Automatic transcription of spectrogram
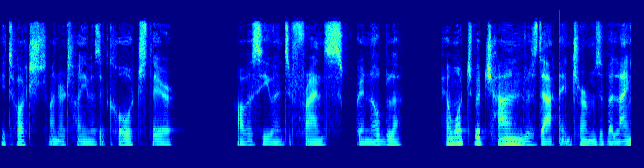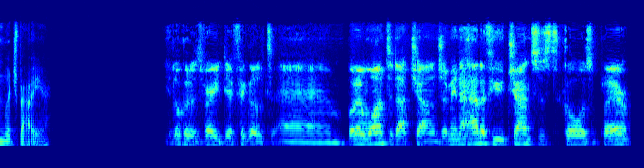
You touched on your time as a coach there. Obviously, you went to France, Grenoble. How much of a challenge was that in terms of a language barrier? Look at it, it's very difficult. Um, but I wanted that challenge. I mean, I had a few chances to go as a player.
